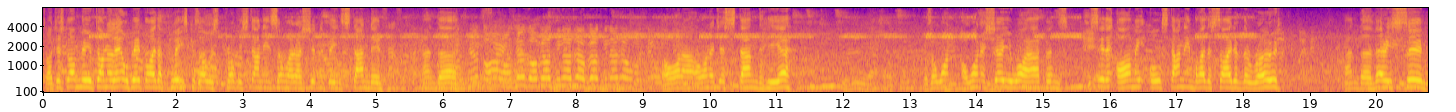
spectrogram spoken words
So I just got moved on a little bit by the police because I was probably standing somewhere I shouldn't have been standing. And uh, I wanna, I wanna just stand here because I want, I want to show you what happens. You see the army all standing by the side of the road, and uh, very soon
